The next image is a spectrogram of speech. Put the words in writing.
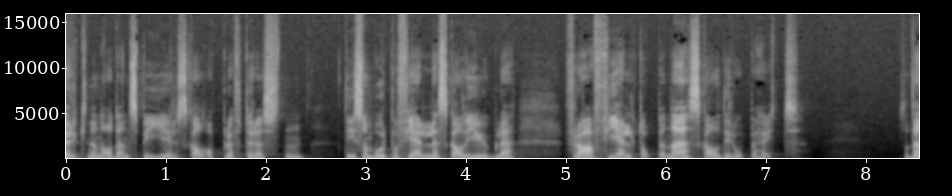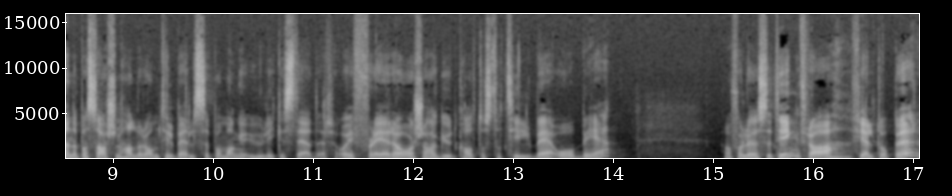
Ørkenen og dens byer skal oppløfte røsten. De som bor på fjellet, skal juble. Fra fjelltoppene skal de rope høyt. Så Denne passasjen handler om tilbedelse på mange ulike steder. Og I flere år så har Gud kalt oss til å tilbe og be. Og forløse ting fra fjelltopper,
